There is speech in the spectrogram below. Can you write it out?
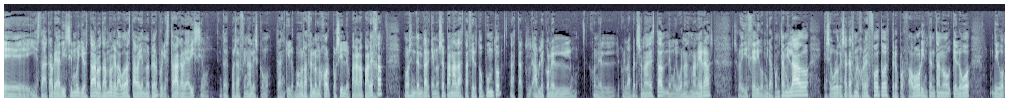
eh, y estaba cabreadísimo y yo estaba notando que la boda estaba yendo peor porque estaba cabreadísimo. Entonces, pues al final es como, tranquilo, vamos a hacer lo mejor posible para la pareja, vamos a intentar que no sepa nada hasta cierto punto, hasta hablé con el, con, el, con la persona esta de muy buenas maneras. Se lo dije, digo, mira, ponte a mi lado, que seguro que sacas mejores fotos, pero por favor, intenta no, que luego, digo,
